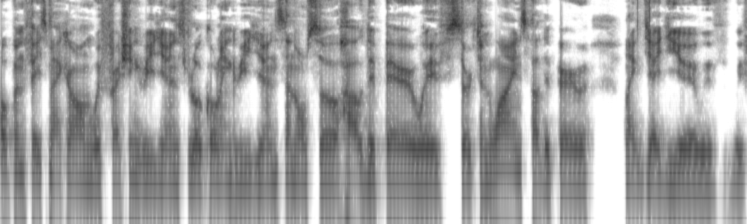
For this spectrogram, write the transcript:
open face macaron with fresh ingredients, local ingredients, and also how they pair with certain wines, how they pair like the idea with with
